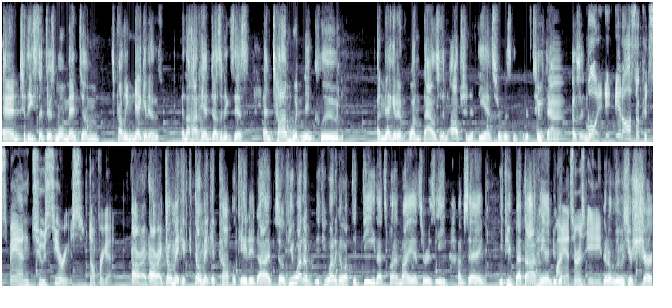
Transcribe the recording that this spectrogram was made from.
and to the extent there's momentum, it's probably negative, and the hot hand doesn't exist. And Tom wouldn't include a negative 1,000 option if the answer was negative 2,000. Well, it, it also could span two series. Don't forget. All right, all right. Don't make it don't make it complicated. I, so if you want to if you want to go up to D, that's fine. My answer is E. I'm saying if you bet the hot hand, you're My gonna, answer is E. you're gonna lose your shirt.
